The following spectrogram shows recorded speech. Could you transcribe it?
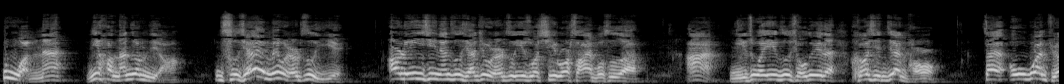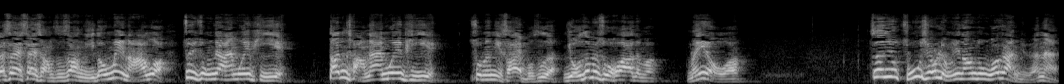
不稳呢？你很难这么讲。此前也没有人质疑，二零一七年之前就有人质疑说 C 罗啥也不是啊。哎，你作为一支球队的核心箭头，在欧冠决赛赛场之上你都没拿过最终的 MVP，单场的 MVP，说明你啥也不是。有这么说话的吗？没有啊，这就足球领域当中，我感觉呢，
